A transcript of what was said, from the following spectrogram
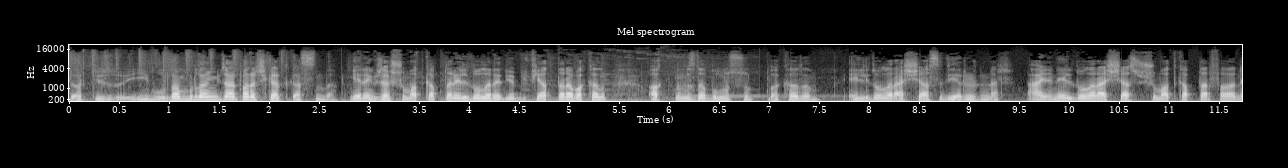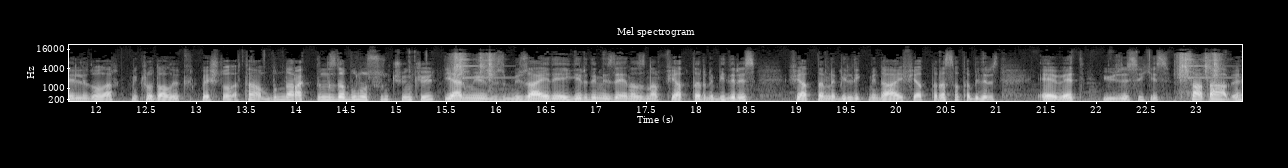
400 iyi buradan buradan güzel para çıkarttık aslında. Gene güzel. Şu matkaplar 50 dolar ediyor. Bir fiyatlara bakalım. Aklımızda bulunsun. Bakalım. 50 dolar aşağısı diğer ürünler. Aynen 50 dolar aşağısı. Şu matkaplar falan 50 dolar. Mikrodalga 45 dolar. Tamam bunlar aklınızda bulunsun. Çünkü diğer mü- müzayedeye girdiğimizde en azından fiyatlarını biliriz. Fiyatlarını bildik mi daha iyi fiyatlara satabiliriz. Evet %8 sat abi.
